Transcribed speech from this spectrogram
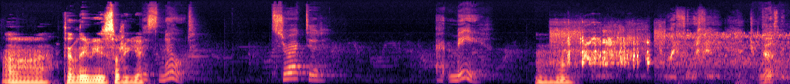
А, телевізор є. At me. Угу. July 4th, 2010. Beverly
